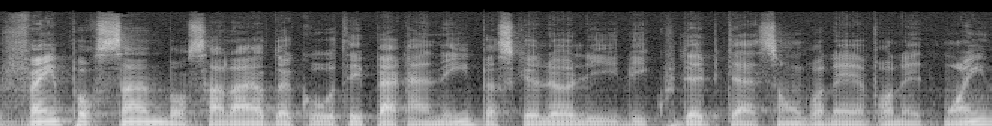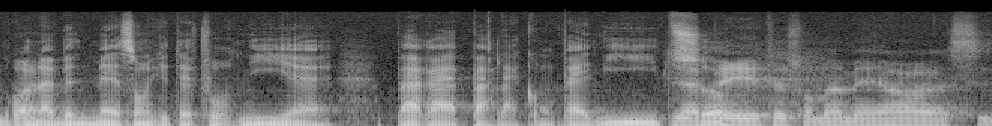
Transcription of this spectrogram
20% de mon salaire de côté par année parce que là, les, les coûts d'habitation vont, être- vont être moindres. Ouais. On avait une maison qui était fournie euh, par, par la compagnie, tout ça. la paye était sûrement meilleure si,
